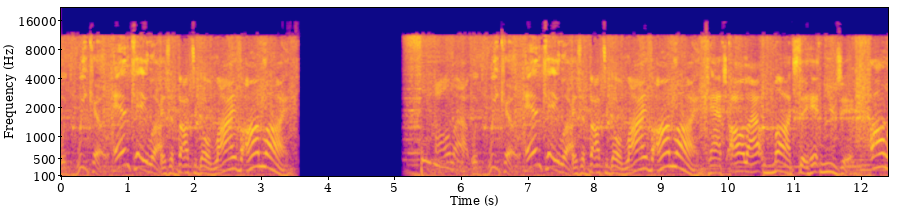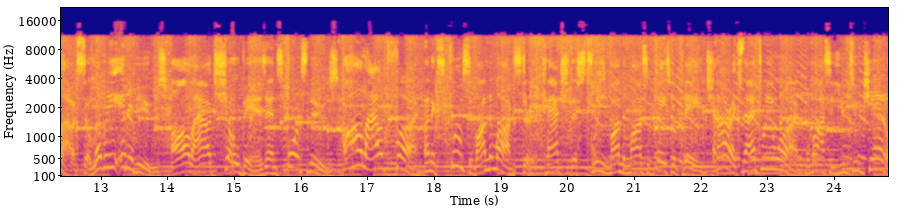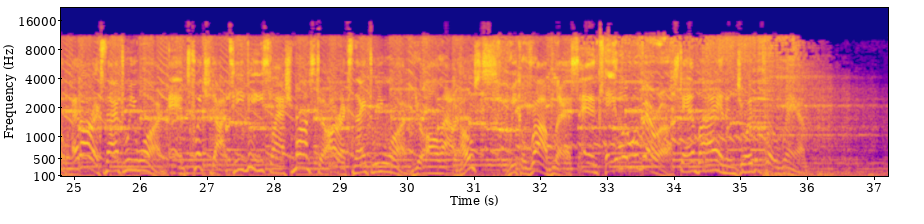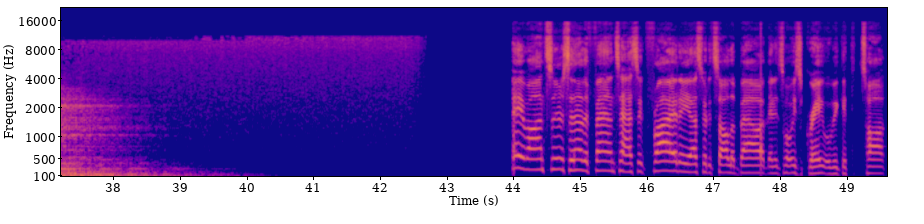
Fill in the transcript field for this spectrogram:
With Rico and Kayla is about to go live online. With Rico and Kayla is about to go live online. Catch All Out monster hit music, All Out celebrity interviews, All Out showbiz and sports news, All Out fun, an exclusive on the Monster. Catch the stream on the Monster Facebook page at RX931, the Monster YouTube channel at RX931, and twitch.tv slash Monster RX931. Your All Out hosts, Rico Robles and Kayla Rivera. Stand by and enjoy the program. Monsters! Another fantastic Friday. That's what it's all about. And it's always great when we get to talk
